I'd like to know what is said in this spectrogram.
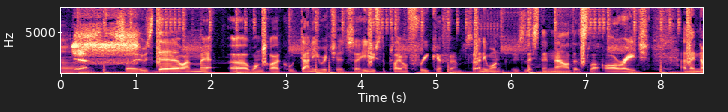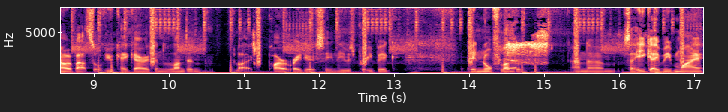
Um, Yeah. So it was there I met uh, one guy called Danny Richards. So he used to play on Freek FM. So anyone who's listening now that's like our age and they know about sort of UK garage and London like pirate radio scene, he was pretty big in North London. And um, so he gave me my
